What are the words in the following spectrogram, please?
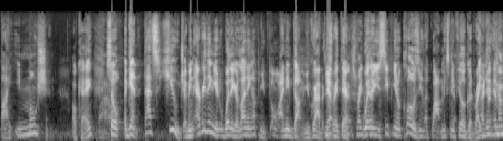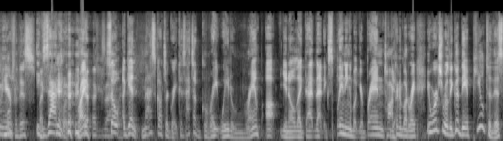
by emotion. Okay. So again, that's huge. I mean, everything you whether you're lining up and you oh I need gum and you grab it, Yep, it's right there. it's right whether there. you see you know clothes and you're like wow, it makes me feel good, right? I They're didn't come here for this, Exactly. right. Yeah, So again, mascots are great because that's a great way to ramp up. You know, like that that explaining about your brand, talking Yeah. about it, right. It works really good. They appeal to this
